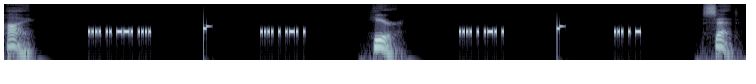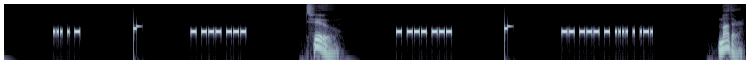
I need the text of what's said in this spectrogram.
Hi. Here. Set. Two. Mother.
